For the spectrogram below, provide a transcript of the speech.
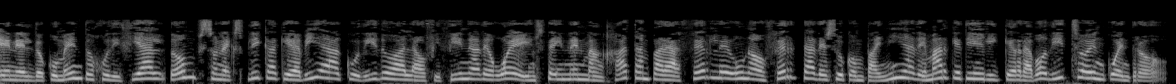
En el documento judicial, Thompson explica que había acudido a la oficina de Weinstein en Manhattan para hacerle una oferta de su compañía de marketing y que grabó dicho encuentro.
